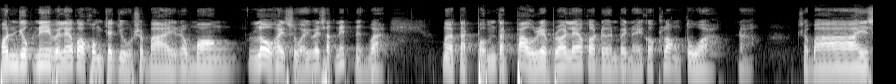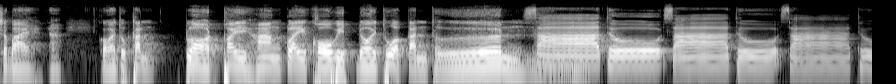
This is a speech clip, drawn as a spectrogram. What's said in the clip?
พ้นยุคนี้ไปแล้วก็คงจะอยู่สบาย เรามองโลกให้สวยไว้สักนิดหนึ่งว่า เมื่อตัดผมตัดเผ้าเรียบร้อยแล้วก็เดินไปไหนก็คล่องตัวนะสบายสบายนะขอให้ทุกท่านปลอดภัยห่างไกลโควิด โดยทั่วกันเถินสาธุ สาธุ สาธุ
